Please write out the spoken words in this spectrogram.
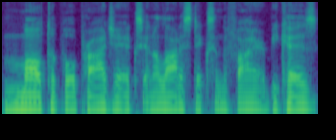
multiple projects and a lot of sticks in the fire because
